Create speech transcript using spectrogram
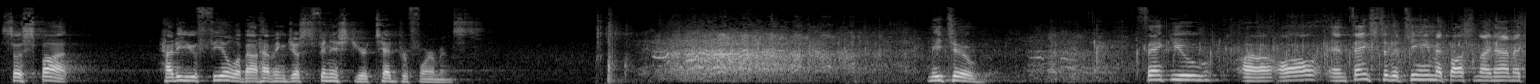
So, Spot, how do you feel about having just finished your TED performance? Me too. Thank you uh, all, and thanks to the team at Boston Dynamics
